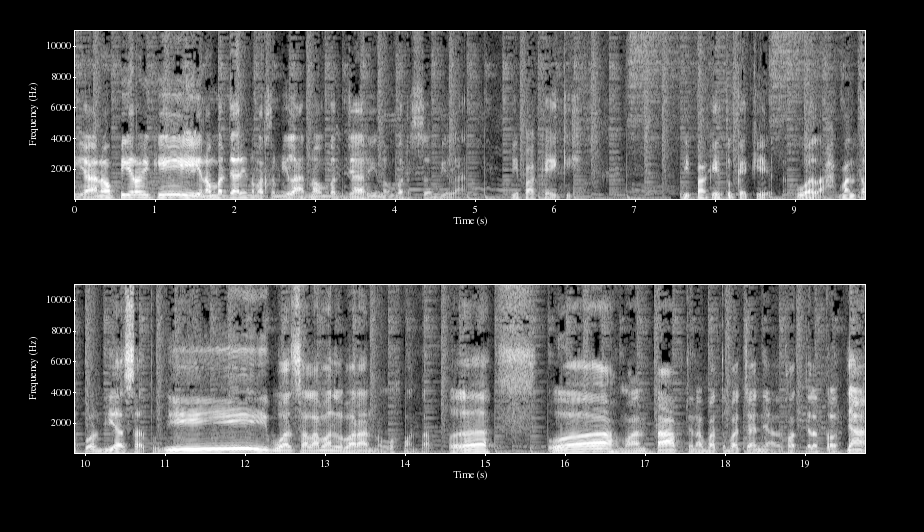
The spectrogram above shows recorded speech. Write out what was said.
ya no piro iki? Nomor jari nomor 9 nomor jari nomor 9 dipakai iki. Dipakai itu kayak walah mantap luar biasa tuh. Ih, buat salaman lebaran. Wah mantap. Eh wah mantap. Cina batu bacanya hot jeletotnya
